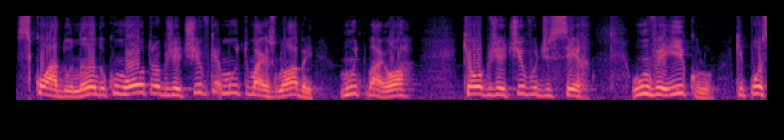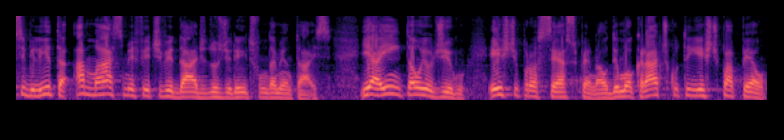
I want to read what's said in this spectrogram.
se coadunando com outro objetivo que é muito mais nobre, muito maior, que é o objetivo de ser um veículo que possibilita a máxima efetividade dos direitos fundamentais. E aí, então, eu digo, este processo penal democrático tem este papel,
